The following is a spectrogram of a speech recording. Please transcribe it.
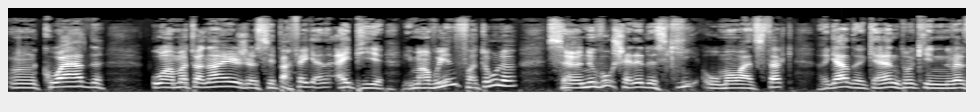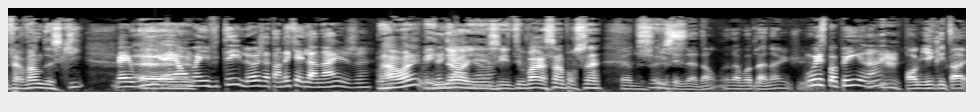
un quad ou en motoneige, c'est parfait. également. Hey, puis il m'a envoyé une photo là. C'est un nouveau chalet de ski au Mont Adstock. Regarde, Karen, toi qui es une nouvelle fervente de ski. Ben oui, Euh, on m'a invité, là. J'attendais qu'il y ait de la neige. Ah ouais, mais Mais non, c'est ouvert à 100% Faire du ski, c'est dadon. On avoir de la neige. Oui, c'est pas pire, hein? Premier critère.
